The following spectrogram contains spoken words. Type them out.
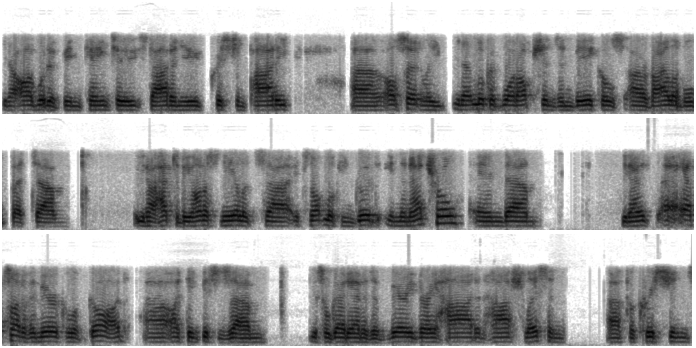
you know, I would have been keen to start a new Christian party. Uh, I'll certainly, you know, look at what options and vehicles are available, but um, you know, I have to be honest, Neil, it's uh, it's not looking good in the natural, and um, you know, outside of a miracle of God, uh, I think this is um, this will go down as a very, very hard and harsh lesson uh, for Christians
